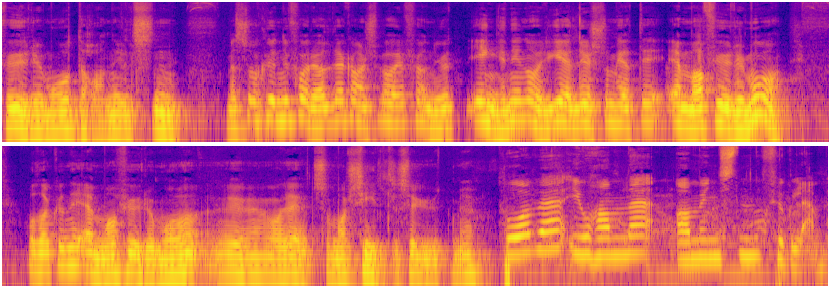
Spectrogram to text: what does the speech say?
Furumo Danielsen. Men så kunne foreldre kanskje bare funnet ut ingen i Norge ellers som heter Emma Furumo. Og da kunne Emma Furumo uh, være et som har skilte seg ut med. Tove Johanne Amundsen Fuglem.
